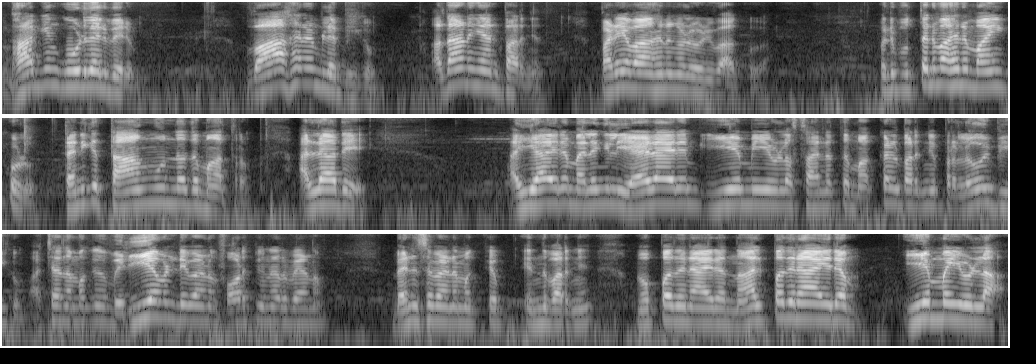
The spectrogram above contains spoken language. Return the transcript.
ഭാഗ്യം കൂടുതൽ വരും. വാഹനം ലഭിക്കും. അതാണ് ഞാൻ പറഞ്ഞത്. പഴയ വാഹനങ്ങൾ ഒഴിവാക്കുക. ഒരു പുത്തൻ വാഹനം വാങ്ങിക്കോളൂ. തനിക്ക് താങ്ങുന്നത് മാത്രം. അല്ലാതെ അയ്യായിരം അല്ലെങ്കിൽ ഏഴായിരം ഇ എം ഐ ഉള്ള സ്ഥാനത്ത് മക്കൾ പറഞ്ഞ് പ്രലോഭിപ്പിക്കും. അച്ഛാ നമുക്ക് വലിയ വണ്ടി വേണം. ഫോർച്യൂണർ വേണം. ബെൻസ് വേണമൊക്കെ എന്ന് പറഞ്ഞ് മുപ്പതിനായിരം നാൽപ്പതിനായിരം ഇ എം ഐ ഉള്ള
